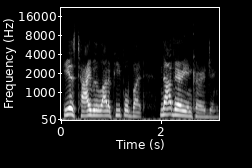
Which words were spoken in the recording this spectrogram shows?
He is tied with a lot of people, but not very encouraging.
